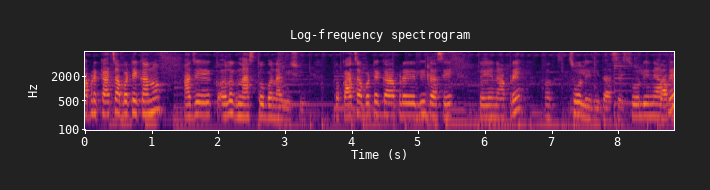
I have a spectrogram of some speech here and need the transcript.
આપણે કાચા બટેકાનો આજે એક અલગ નાસ્તો બનાવીશું. તો કાચા બટેકા આપણે લીધા છે તો એને આપણે ચોલી લીધા છે. ચોલીને આપણે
